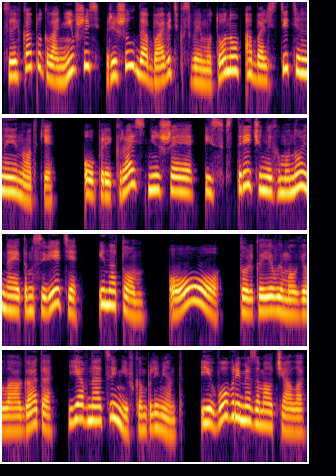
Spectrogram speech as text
слегка поклонившись, решил добавить к своему тону обольстительные нотки. О прекраснейшая из встреченных мной на этом свете и на том. О, только и вымолвила Агата, явно оценив комплимент, и вовремя замолчала,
